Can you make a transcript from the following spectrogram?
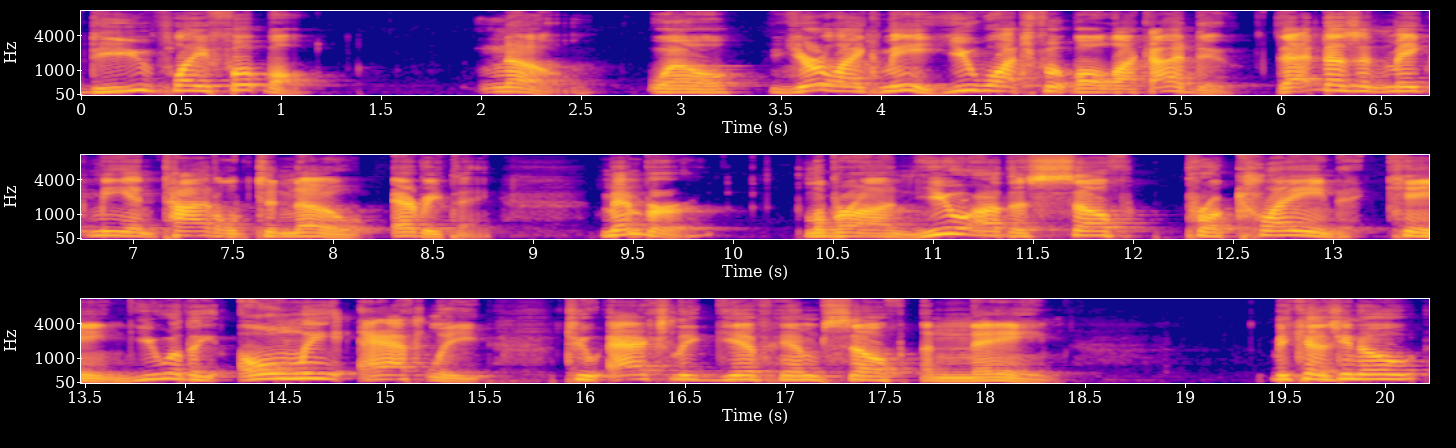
Do you play football? No. Well, you're like me. You watch football like I do. That doesn't make me entitled to know everything. Remember, LeBron, you are the self proclaimed king. You are the only athlete to actually give himself a name. Because, you know,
